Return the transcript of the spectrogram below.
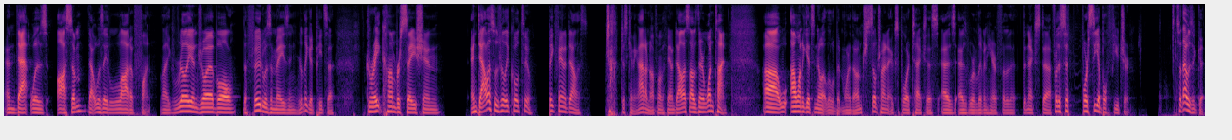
And that was awesome. That was a lot of fun. Like, really enjoyable. The food was amazing. Really good pizza. Great conversation. And Dallas was really cool too. Big fan of Dallas. Just kidding. I don't know if I'm a fan of Dallas. I was there one time. Uh, I want to get to know it a little bit more though. I'm still trying to explore Texas as as we're living here for the the next uh, for the foreseeable future. So that was a good.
